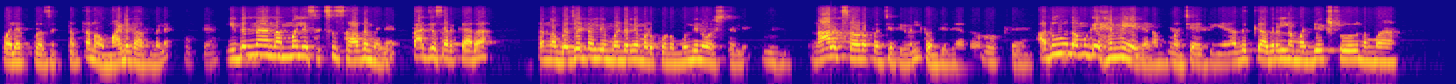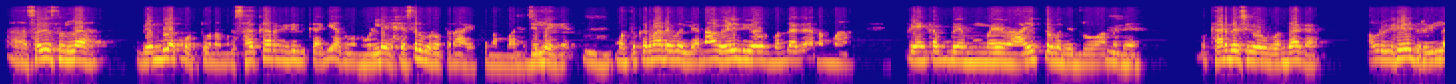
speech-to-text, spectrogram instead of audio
ಪೈಲಟ್ ಪ್ರಾಜೆಕ್ಟ್ ಅಂತ ನಾವು ಮಾಡಿದಾದ್ಮೇಲೆ ಇದನ್ನ ನಮ್ಮಲ್ಲಿ ಸಕ್ಸಸ್ ಆದ ಮೇಲೆ ರಾಜ್ಯ ಸರ್ಕಾರ ತನ್ನ ಬಜೆಟ್ ಅಲ್ಲಿ ಮಂಡನೆ ಮಾಡ್ಕೊಂಡು ಮುಂದಿನ ವರ್ಷದಲ್ಲಿ ನಾಲ್ಕು ಸಾವಿರ ಪಂಚಾಯತಿಗಳಲ್ಲಿ ತಂದಿದೆ ಅದು. ಅದು ನಮಗೆ ಹೆಮ್ಮೆ ಇದೆ ನಮ್ಮ ಪಂಚಾಯತಿಗೆ. ಅದಕ್ಕೆ ಅದರಲ್ಲಿ ನಮ್ಮ ಅಧ್ಯಕ್ಷರು ನಮ್ಮ ಸದಸ್ಯರೆಲ್ಲ ಬೆಂಬಲ ಕೊಟ್ಟು ನಮ್ಗೆ ಸಹಕಾರ ನೀಡಿದಕ್ಕಾಗಿ ಅದು ಒಂದು ಒಳ್ಳೆ ಹೆಸರು ಬರೋ ತರ ಆಯ್ತು ನಮ್ಮ ಜಿಲ್ಲೆಗೆ. ಮತ್ತು ಕರ್ನಾಟಕದಲ್ಲಿ ನಾವು ಹೇಳಿದ್ವಿ ಅವ್ರು ಬಂದಾಗ ನಮ್ಮ ಪ್ರಿಯಾಂಕಾ ಆಯುಕ್ತರು ಬಂದಿದ್ರು ಆಮೇಲೆ ಕಾರ್ಯದರ್ಶಿಗಳು ಬಂದಾಗ ಅವ್ರಿಗೆ ಹೇಳಿದ್ರು ಇಲ್ಲ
